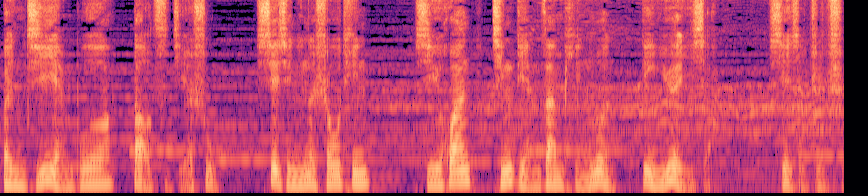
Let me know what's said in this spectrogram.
本集演播到此结束，谢谢您的收听。喜欢请点赞、评论、订阅一下，谢谢支持。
